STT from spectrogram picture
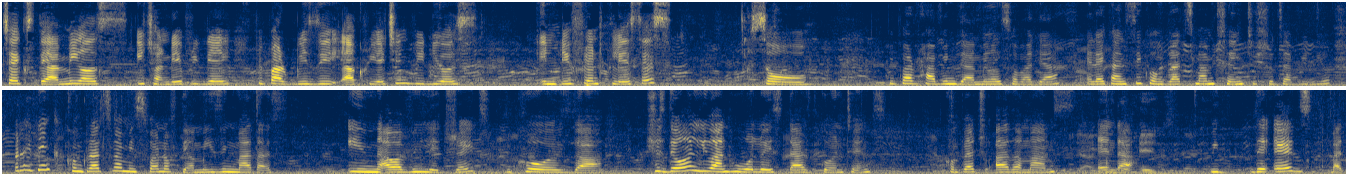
takes their meals each and every day. People are busy uh, creating videos in different places so people are having their meals over there and i can see congrats mom trying to shoot a video. But i think congrats mom is one of the amazing mothers in our village right? Because uh, she's the only one who always does content compared to other moms. And uh, with the age but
